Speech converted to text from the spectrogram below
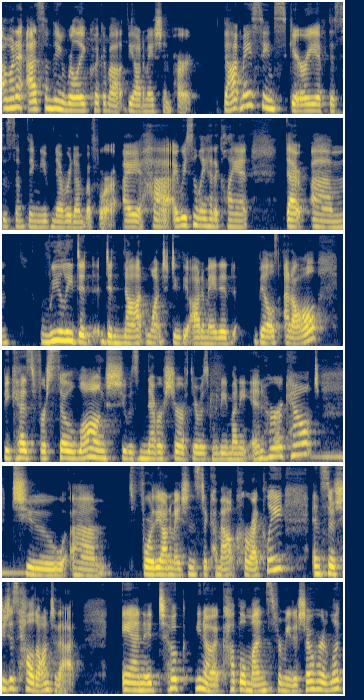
I want to add something really quick about the automation part. That may seem scary if this is something you've never done before. I had I recently had a client that um, really did did not want to do the automated bills at all because for so long she was never sure if there was going to be money in her account to um, for the automations to come out correctly, and so she just held on to that. And it took, you know, a couple months for me to show her, look,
